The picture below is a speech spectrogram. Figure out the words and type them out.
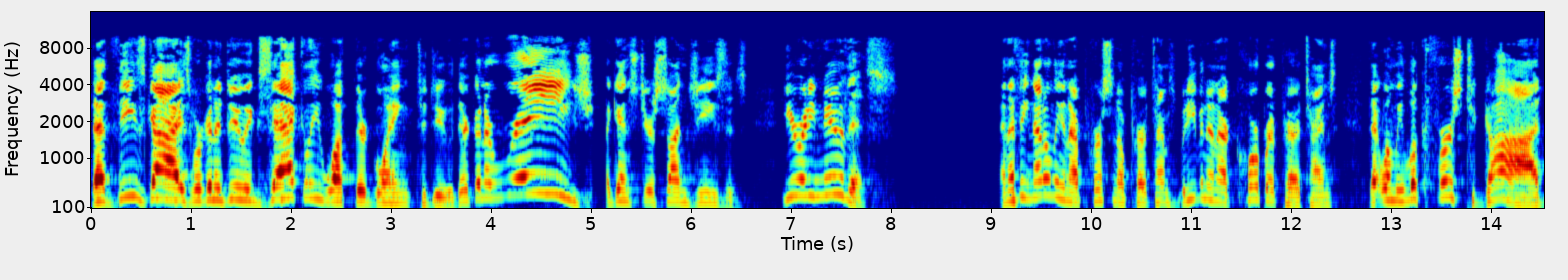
That these guys were going to do exactly what they're going to do. They're going to rage against your son Jesus. You already knew this. And I think not only in our personal prayer times, but even in our corporate prayer times, that when we look first to God,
